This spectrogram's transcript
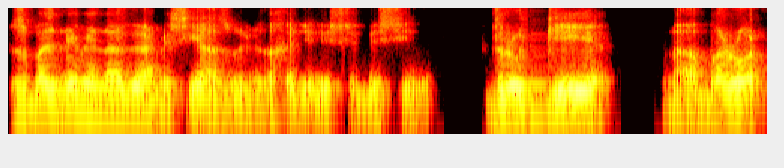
С больными ногами, с язвами находили в себе силы. Другие, наоборот,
